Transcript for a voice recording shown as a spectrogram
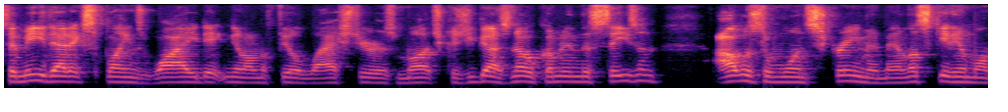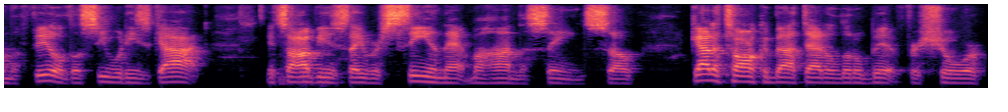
to me, that explains why he didn't get on the field last year as much. Because you guys know, coming in this season, I was the one screaming, man, let's get him on the field. Let's see what he's got. It's obvious they were seeing that behind the scenes. So, got to talk about that a little bit for sure.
